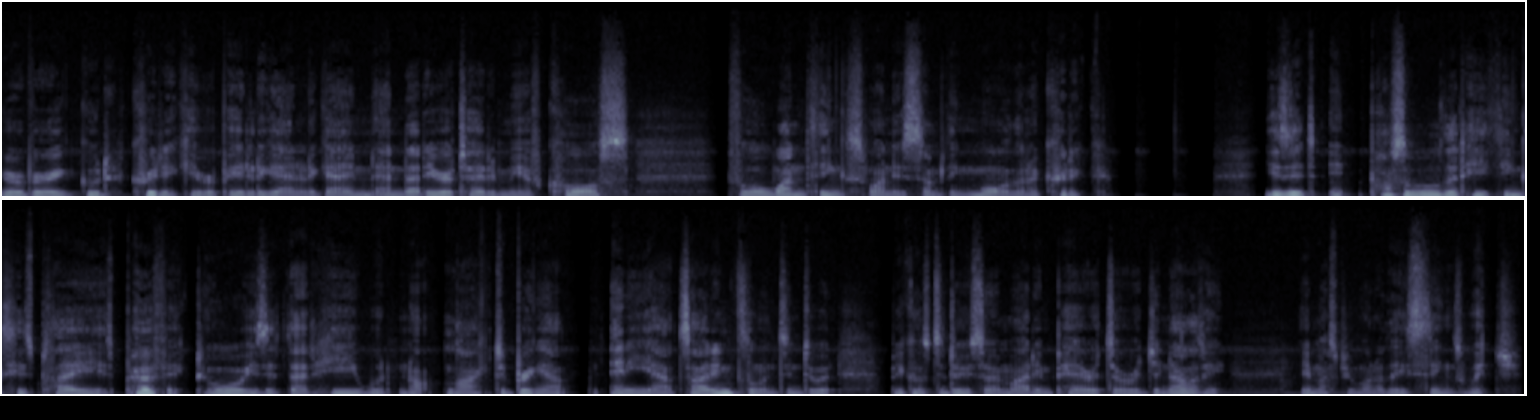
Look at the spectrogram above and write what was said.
You're a very good critic, he repeated again and again, and that irritated me, of course, for one thinks one is something more than a critic. Is it possible that he thinks his play is perfect, or is it that he would not like to bring out any outside influence into it, because to do so might impair its originality? It must be one of these things which.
